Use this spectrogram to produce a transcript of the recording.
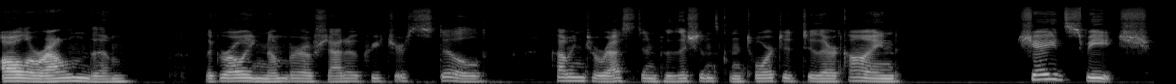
All around them, the growing number of shadow creatures stilled, coming to rest in positions contorted to their kind. Shade speech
